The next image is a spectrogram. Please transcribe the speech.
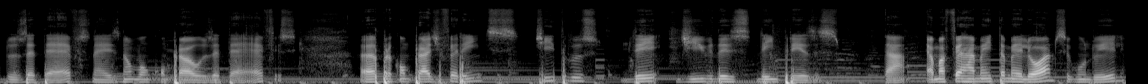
dos ETFs, né? eles não vão comprar os ETFs, uh, ah, para comprar diferentes títulos de dívidas de empresas. Tá? É uma ferramenta melhor, segundo ele,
